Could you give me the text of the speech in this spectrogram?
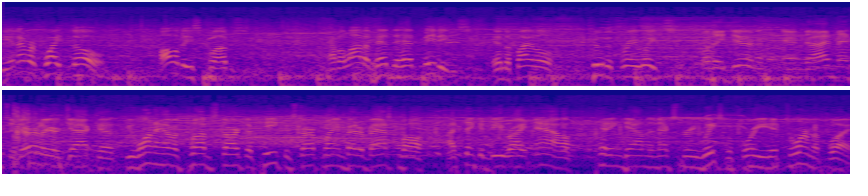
You never quite know. All of these clubs have a lot of head-to-head meetings in the final two to three weeks. Well, they do, and, and uh, I mentioned earlier, Jack, uh, if you want to have a club start to peak and start playing better basketball, I think it'd be right now, heading down the next three weeks before you hit tournament play.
